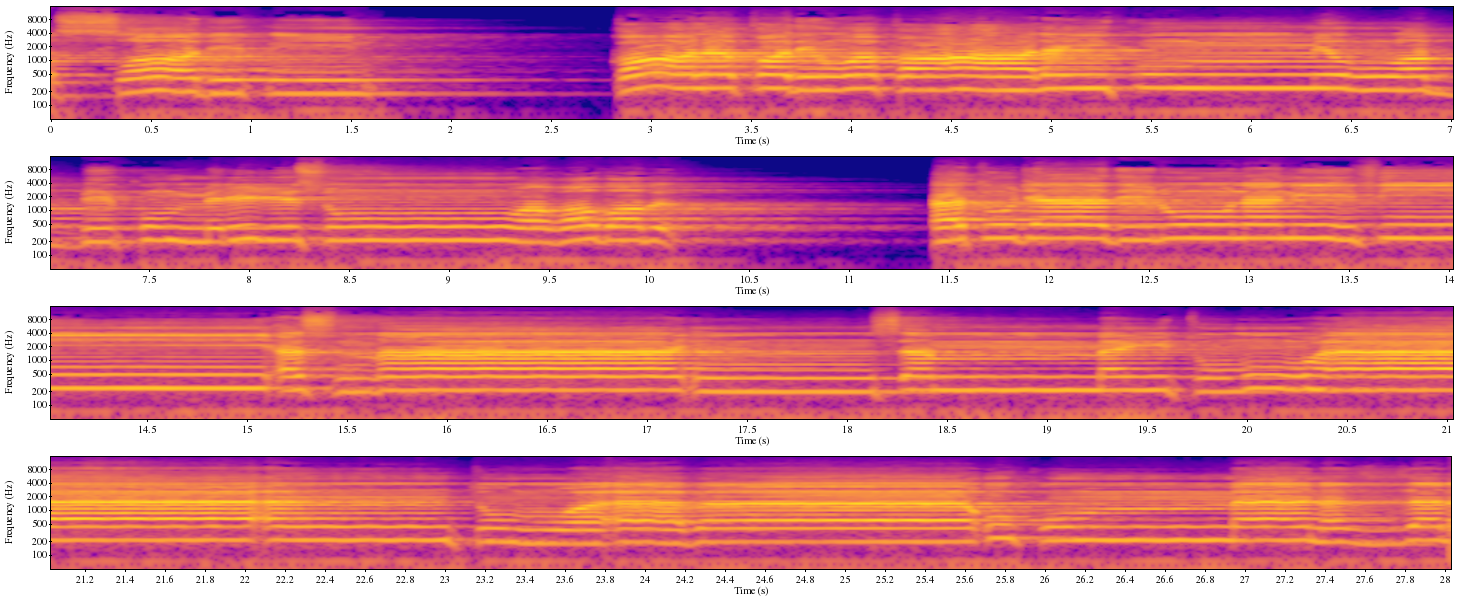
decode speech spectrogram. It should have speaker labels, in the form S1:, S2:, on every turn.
S1: الصادقين. قال قد وقع عليكم من ربكم رجس وغضب. أتجادلونني في أسماء سميتموها أنتم وآباؤكم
